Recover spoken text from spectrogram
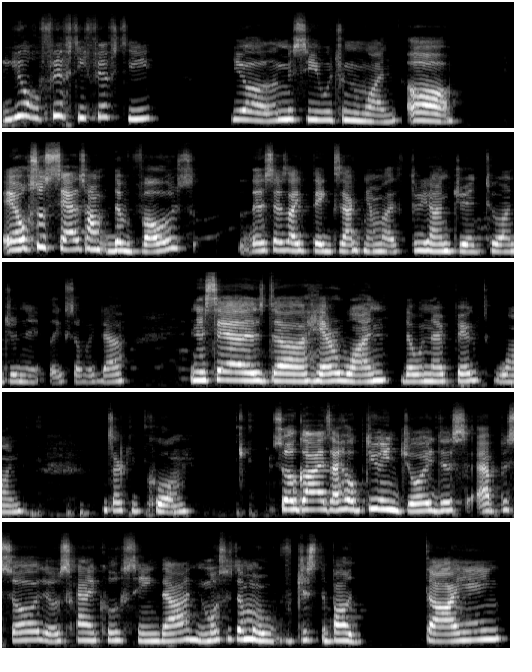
Yo, 50 50. Yo, let me see which one won. Oh, it also says how the votes. This says like the exact number, like 300, 200, like stuff like that. And it says the hair one, the one I picked, won. It's actually cool. So, guys, I hope you enjoyed this episode. It was kind of cool seeing that. Most of them were just about dying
